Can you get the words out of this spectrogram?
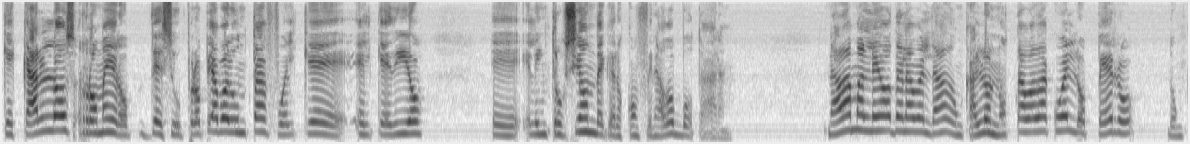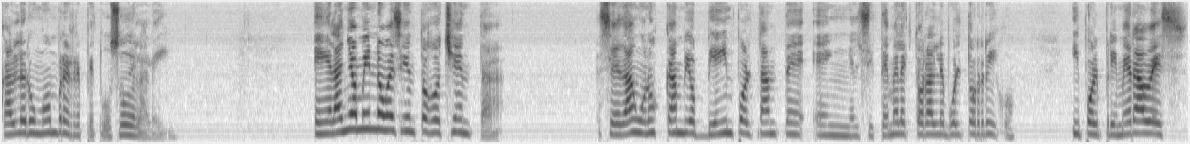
que Carlos Romero, de su propia voluntad, fue el que, el que dio eh, la instrucción de que los confinados votaran. Nada más lejos de la verdad, don Carlos no estaba de acuerdo, pero don Carlos era un hombre respetuoso de la ley. En el año 1980 se dan unos cambios bien importantes en el sistema electoral de Puerto Rico y por primera vez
